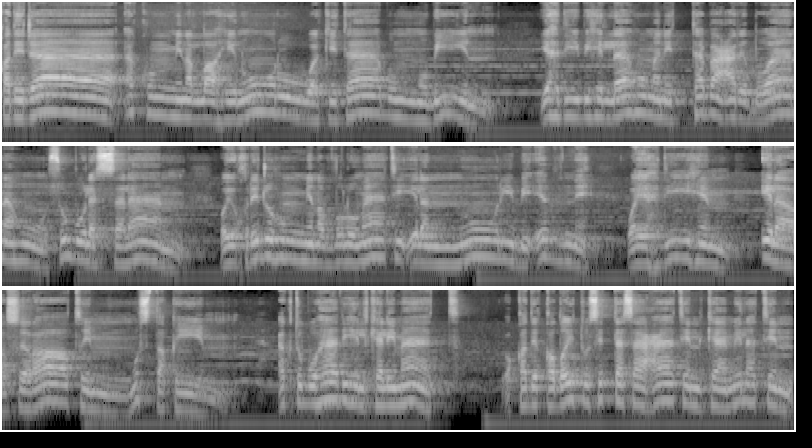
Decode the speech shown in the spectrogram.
قد جاءكم من الله نور وكتاب مبين. يهدي به الله من اتبع رضوانه سبل السلام ويخرجهم من الظلمات إلى النور بإذنه ويهديهم إلى صراط مستقيم. أكتب هذه الكلمات وقد قضيت ست ساعات كاملة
